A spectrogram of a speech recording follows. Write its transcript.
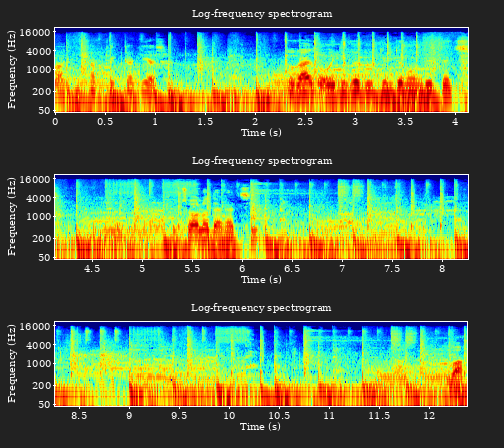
বাকি সব ঠিকঠাকই আছে। তো গাইজ ওইদিকে দু তিনটে মন্দির দেখছি। তো, চলো দেখাচ্ছি। বাহ।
